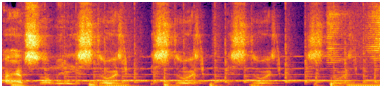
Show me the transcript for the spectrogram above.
I have so many stories, stories, stories, stories.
